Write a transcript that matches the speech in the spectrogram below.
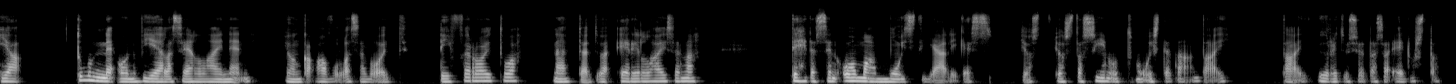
Ja tunne on vielä sellainen, jonka avulla sä voit differoitua, näyttäytyä erilaisena, tehdä sen oman muistijälkes, josta sinut muistetaan tai, tai yritys, jota sä edustat,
